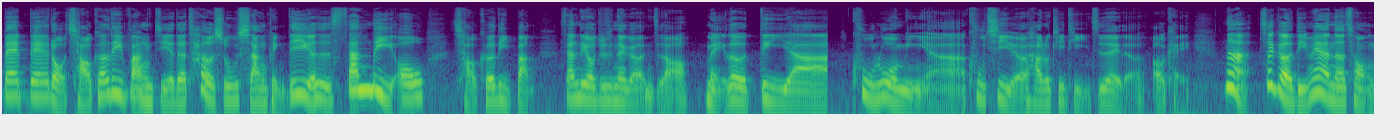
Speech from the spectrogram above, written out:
b a b e l 巧克力棒节的特殊商品。第一个是三丽鸥巧克力棒，三丽鸥就是那个你知道美乐蒂呀、啊、库洛米啊、酷企鹅、Hello Kitty 之类的。OK。那这个里面呢，从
